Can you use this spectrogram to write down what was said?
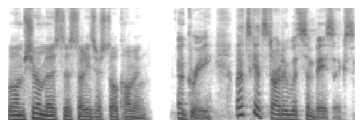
Well, I'm sure most of the studies are still coming. Agree. Let's get started with some basics.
